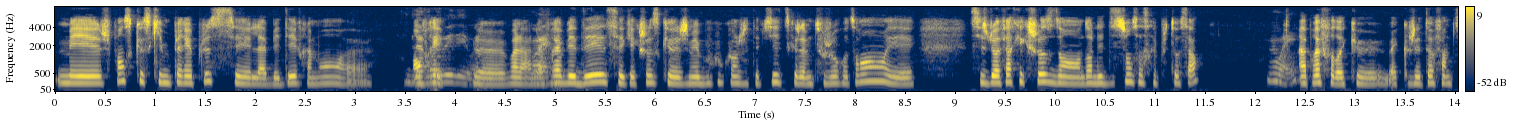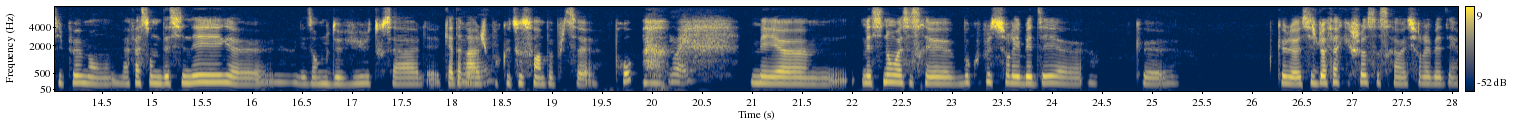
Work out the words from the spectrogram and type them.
Mais je pense que ce qui me plairait plus, c'est la BD vraiment en vrai, voilà, la vraie BD, c'est quelque chose que j'aimais beaucoup quand j'étais petite, que j'aime toujours autant. Et si je dois faire quelque chose dans, dans l'édition, ça serait plutôt ça. Après, il faudrait que, bah, que j'étoffe un petit peu mon, ma façon de dessiner, euh, les angles de vue, tout ça, le cadrage, pour que tout soit un peu plus euh, pro. mais, euh, mais sinon, ouais, ce serait beaucoup plus sur les BD que, que si je dois faire quelque chose, ce serait sur les BD.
